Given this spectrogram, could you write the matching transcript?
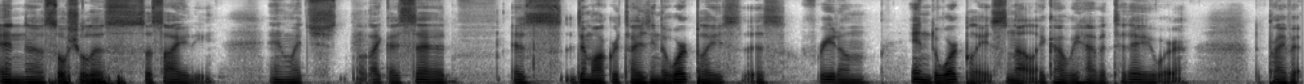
in a socialist society in which like i said is democratizing the workplace is freedom in the workplace, not like how we have it today where the private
